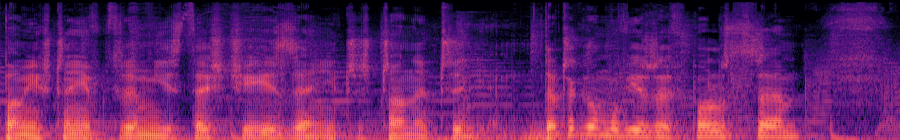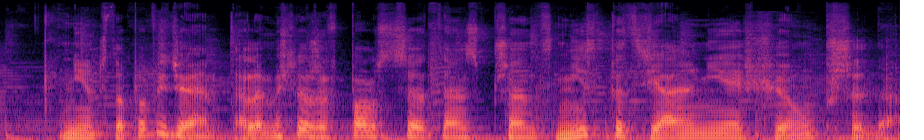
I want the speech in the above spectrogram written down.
pomieszczenie, w którym jesteście, jest zanieczyszczone, czy nie. Dlaczego mówię, że w Polsce, nie wiem czy to powiedziałem, ale myślę, że w Polsce ten sprzęt niespecjalnie się przyda.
